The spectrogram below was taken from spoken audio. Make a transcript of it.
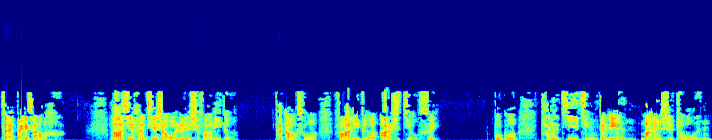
在白沙瓦，拉辛汗介绍我认识法里德，他告诉我法里德二十九岁，不过他那机警的脸满是皱纹，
